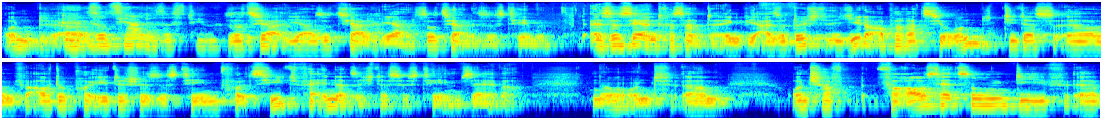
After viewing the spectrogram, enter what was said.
Und, äh, äh, soziale Systeme. Sozial, ja, sozial, ja. ja. soziale Systeme. Es ist sehr interessant irgendwie. Also durch jede Operation, die das äh, autopoetische System vollzieht, verändert sich das System selber. Ne? Und, ähm, und schafft Voraussetzungen, die äh,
